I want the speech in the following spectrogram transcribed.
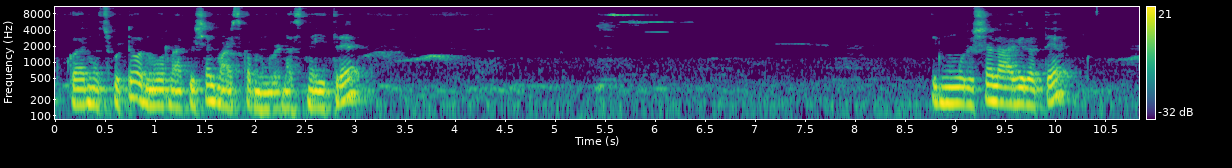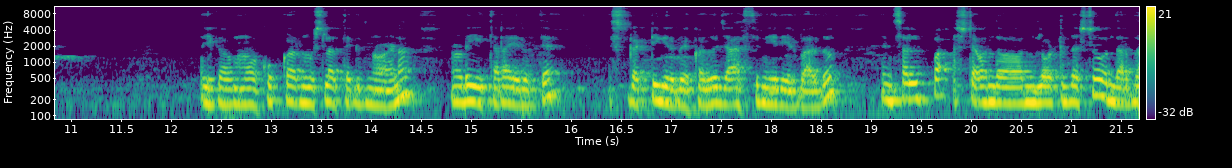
ಕುಕ್ಕರ್ ಮುಚ್ಚಿಬಿಟ್ಟು ಒಂದು ಮೂರು ನಾಲ್ಕು ವಿಷಲ್ ಮಾಡಿಸ್ಕೊಂಬಂದ್ಬಿಡೋಣ ಸ್ನೇಹಿತರೆ. ಇದು ಮೂರು ವಿಷಲ್ ಆಗಿರುತ್ತೆ. ಈಗ ಕುಕ್ಕರ್ ಮುಷ್ಲ ತೆಗೆದು ನೋಡೋಣ. ನೋಡಿ ಈ ಥರ ಇರುತ್ತೆ. ಇಷ್ಟು ಗಟ್ಟಿಗಿರಬೇಕು ಅದು. ಜಾಸ್ತಿ ನೀರು ಇರಬಾರ್ದು ಇನ್ನು ಸ್ವಲ್ಪ ಅಷ್ಟೇ, ಒಂದು ಒಂದು ಲೋಟದಷ್ಟು, ಒಂದು ಅರ್ಧ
